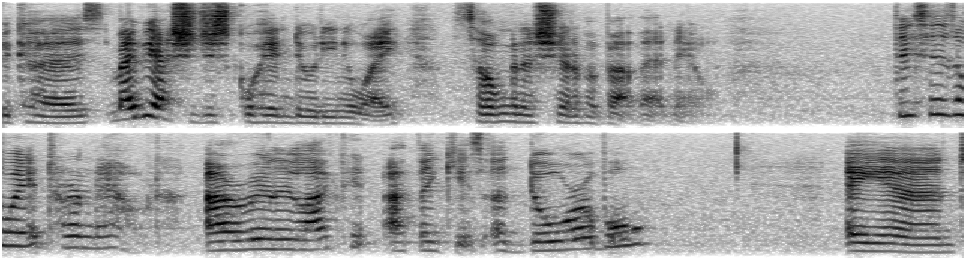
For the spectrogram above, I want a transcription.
because maybe I should just go ahead and do it anyway. So I'm going to shut up about that now. This is the way it turned out. I really liked it. I think it's adorable. And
